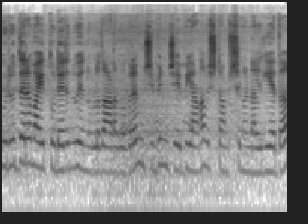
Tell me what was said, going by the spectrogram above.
ഗുരുതരമായി തുടരുന്നു എന്നുള്ളതാണ് വിവരം. ജിബിൻ ജെബിയാണ് വിശദാംശങ്ങൾ നൽകിയത്.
